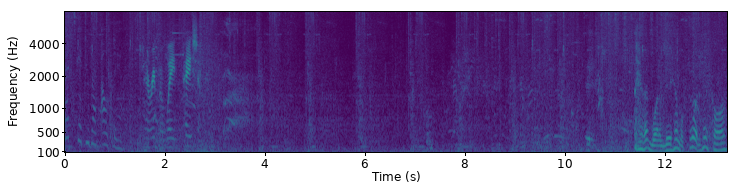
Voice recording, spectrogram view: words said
Let's get you back out there. Reaper waiting patiently. That boy done did him a fort in his car.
